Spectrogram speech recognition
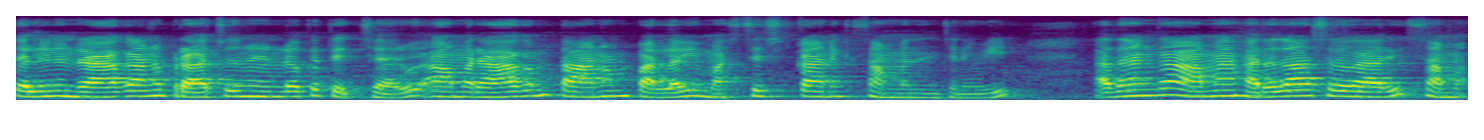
తెలియని రాగాను ప్రాచుర్యంలోకి తెచ్చారు. ఆమె రాగం తానం పల్లవి మస్తిష్కానికి సంబంధించినవి. అదనంగా ఆమె హరదాసులు గారి సమ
